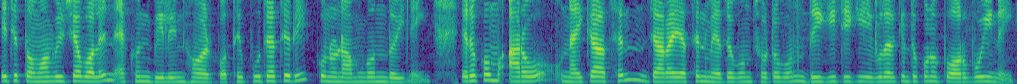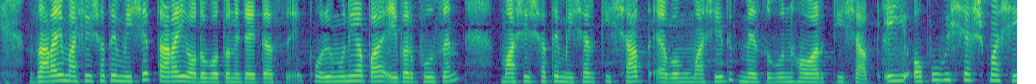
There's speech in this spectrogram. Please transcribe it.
এই যে তমা মির্জা বলেন, এখন বিলীন হওয়ার পথে। পূজাচেরই কোনো নামগন্ধই নেই। এরকম আরও নায়িকা আছেন, যারাই আছেন মেজ বোন, ছোট বোন, দিঘি টিগি এগুলার কিন্তু কোনো পর্বই নেই। যারাই মাসির সাথে মিশে, তারাই অধবতনে যাইতেছে। পরিমণি আপা এবার বুঝেন, মাসির সাথে মিশার কি স্বাদ এবং মাসির মেজবুন হওয়ার কি স্বাদ? এই অপবিশ্বাস মাসি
